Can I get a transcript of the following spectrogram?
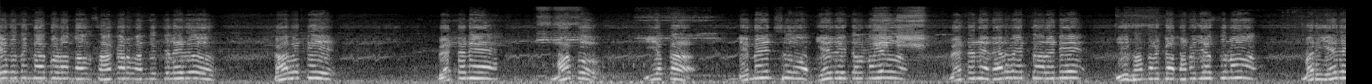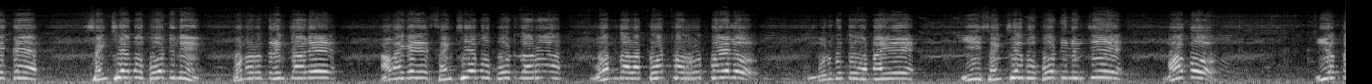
ఏ విధంగా కూడా మాకు సహకారం అందించలేదు. కాబట్టి వెంటనే మాకు ఈ యొక్క డిమాండ్స్ ఏదైతే ఉన్నాయో వెంటనే నెరవేర్చాలని ఈ సందర్భంగా మనం చేస్తున్నాం. మరి ఏదైతే సంక్షేమ బోర్డుని పునరుద్ధరించాలి అలాగే సంక్షేమ బోర్డు ద్వారా వందల కోట్ల రూపాయలు మురుగుతూ ఉన్నాయి. ఈ సంక్షేమ బోర్డు నుంచి మాకు ఈ యొక్క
